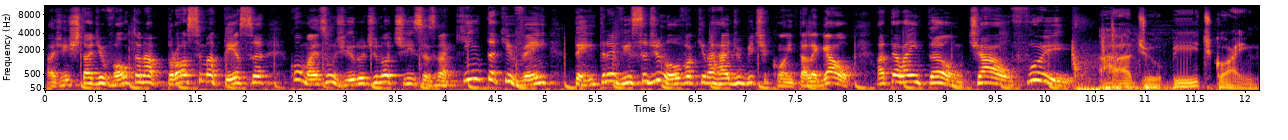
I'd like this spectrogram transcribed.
A gente está de volta na próxima terça com mais um giro de notícias. Na quinta que vem tem entrevista de novo aqui na Rádio Bitcoin, tá legal? Até lá então, tchau, fui! Rádio Bitcoin.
